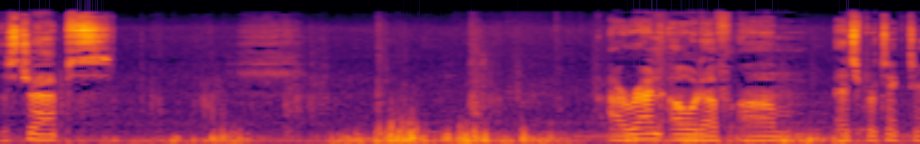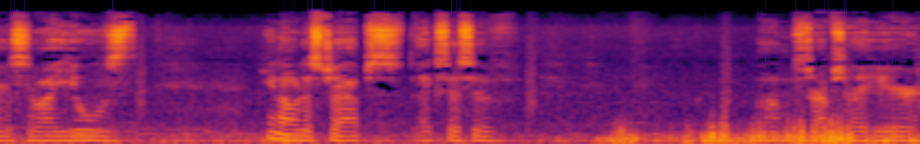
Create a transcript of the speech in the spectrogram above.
the straps. I ran out of um, edge protectors so I used you know the straps excessive um, straps right here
